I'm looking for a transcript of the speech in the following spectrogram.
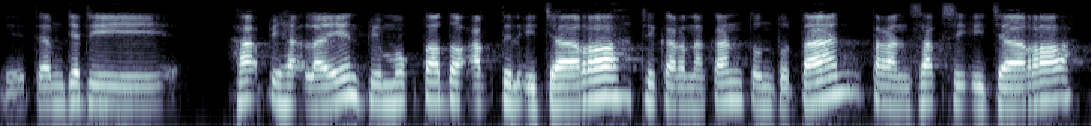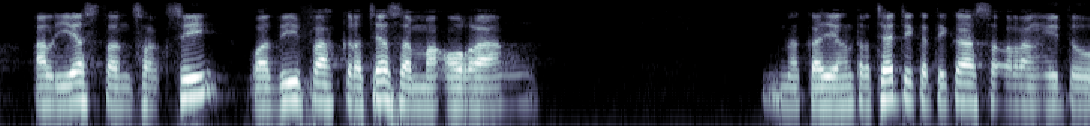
Dan menjadi hak pihak lain bimuqtada aktil ijarah dikarenakan tuntutan transaksi ijarah alias transaksi wadifah kerja sama orang. Maka yang terjadi ketika seorang itu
